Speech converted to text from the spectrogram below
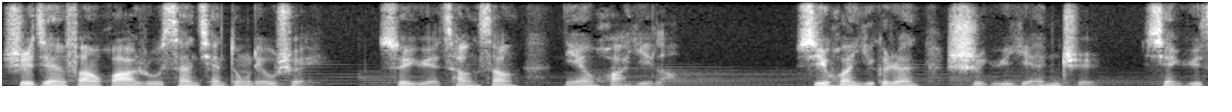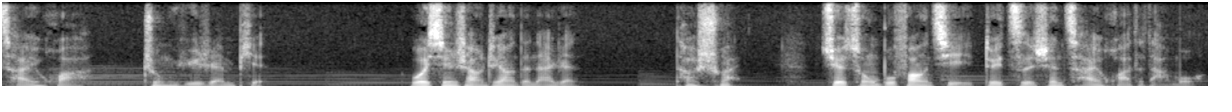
世间繁华如三千东流水，岁月沧桑，年华易老。喜欢一个人，始于颜值，陷于才华，忠于人品。我欣赏这样的男人，他帅，却从不放弃对自身才华的打磨。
